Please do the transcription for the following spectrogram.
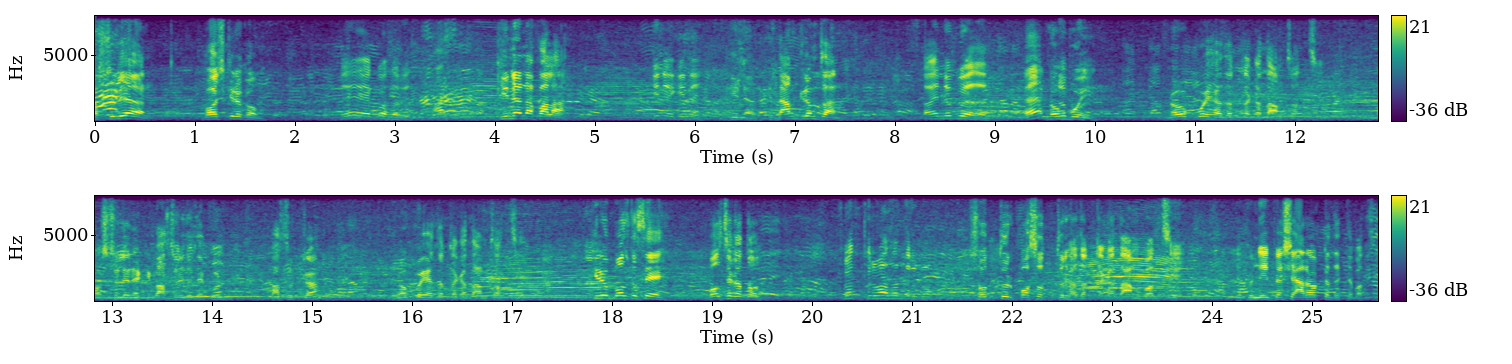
অস্ট্রেলিয়ান। বয়স কীরকম? এক কিনা না পালা? কিনে কিনে। কিনা। দাম কিরম চান? তাই নব্বই হাজার। হ্যাঁ নব্বই। নব্বই হাজার টাকা দাম চাচ্ছে। অস্ট্রেলিয়ান একটি বাছুর এই দেখুন বাছুরটা। নব্বই হাজার টাকা দাম চাচ্ছে। কিরম বলতেছে? বলছে কত? সত্তর পঁচাত্তর হাজার টাকা দাম বলছে। দেখুন এই পাশে আরও একটা দেখতে পাচ্ছি।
